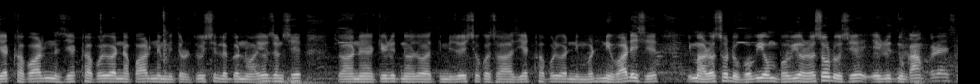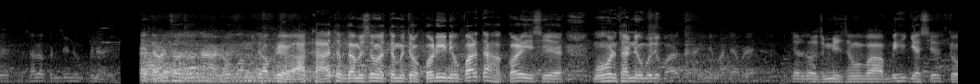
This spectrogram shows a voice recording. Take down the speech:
જેઠવા પાડને જેઠવા પરિવારના પાડને મિત્રો તુલસી લગ્નનું આયોજન છે. અને કેવી તમે જોઈ શકો છો, આ જેઠવા પરિવારની મઢની વાડી છે. એમાં રસોડું, ભવ્યમ ભવ્ય રસોડું છે. એ રીતનું કામ કરે છે. ચાલો કન્ટિન્યુ બનાવી ત્રણસો જણા લોકો મિત્રો આપણે આખા હાથપ ગામ સમસ્ત તમે મિત્રો કળીને ઉપાડતા કળી છે મોહન થાળને એવું બધું પાડતા એની માટે અત્યારે તો જમીન જમવા બેસી ગયા છે, તો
